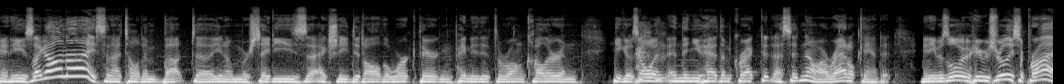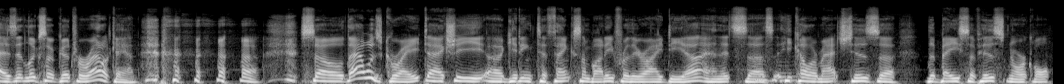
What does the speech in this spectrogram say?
And he's like, "Oh, nice!" And I told him about, uh, you know, Mercedes uh, actually did all the work there and painted it the wrong color. And he goes, "Oh, and, and then you had them corrected." I said, "No, I rattle canned it." And he was he was really surprised. It looked so good for rattle can. so that was great. Actually, uh, getting to thank somebody for their idea, and it's uh, he color matched his uh, the base of his snorkel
